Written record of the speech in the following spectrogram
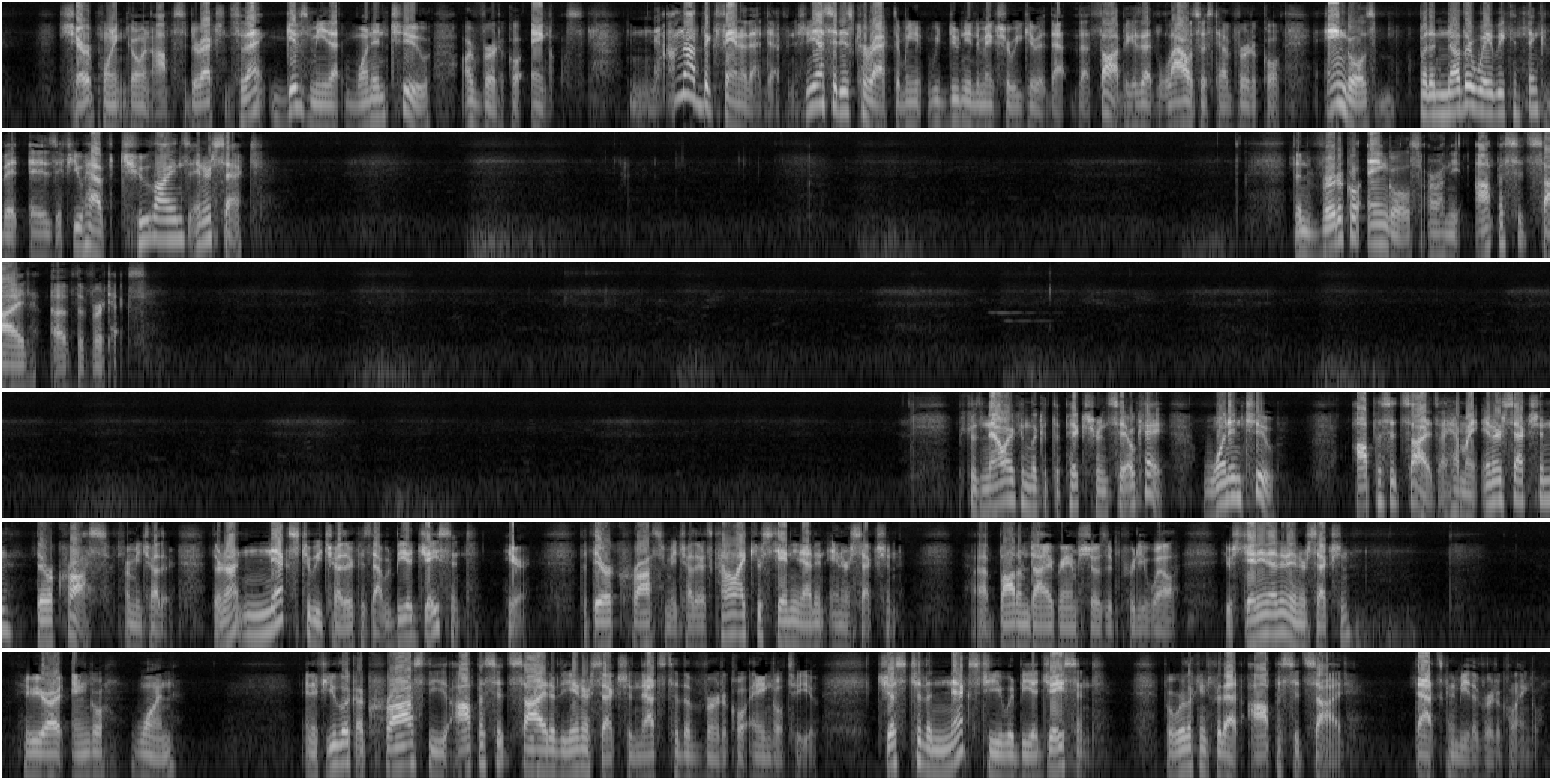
Share a point, go in opposite directions. So that gives me that 1 and 2 are vertical angles. Now, I'm not a big fan of that definition. Yes, it is correct, and we, we do need to make sure we give it that, that thought because that allows us to have vertical angles. But another way we can think of it is if you have two lines intersect, then vertical angles are on the opposite side of the vertex. Because now I can look at the picture and say, okay, 1 and 2, opposite sides. I have my intersection, they're across from each other. They're not next to each other because that would be adjacent here, but they're across from each other. It's kind of like you're standing at an intersection. Uh, bottom diagram shows it pretty well. You're standing at an intersection. Here you are at angle 1. And if you look across the opposite side of the intersection, that's to the vertical angle to you. Just to the next to you would be adjacent. But we're looking for that opposite side. That's going to be the vertical angle.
